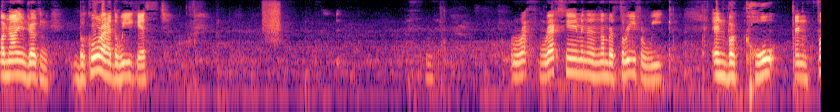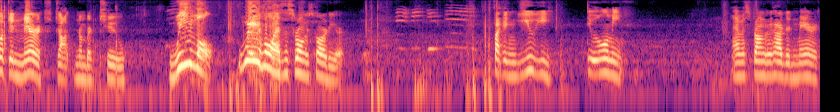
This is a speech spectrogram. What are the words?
I'm not even joking. Bakura had the weakest. Rex came in at number three for week, and Bakura and fucking Marik got number two. Weevil, Weevil has the strongest card here. Fucking Yugi, duel me. I have a stronger card than Marik.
